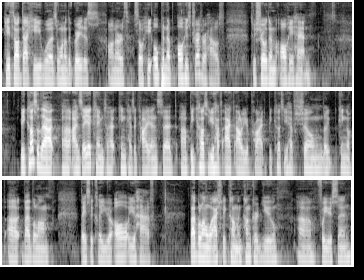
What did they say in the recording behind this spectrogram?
He thought that he was one of the greatest on earth, so he opened up all his treasure house to show them all he had. Because of that, uh, Isaiah came to King Hezekiah and said, uh, Because you have acted out of your pride, because you have shown the king of uh, Babylon, basically, you're all you have, Babylon will actually come and conquer you uh, for your sin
